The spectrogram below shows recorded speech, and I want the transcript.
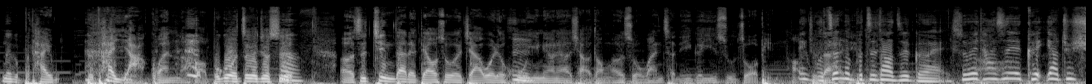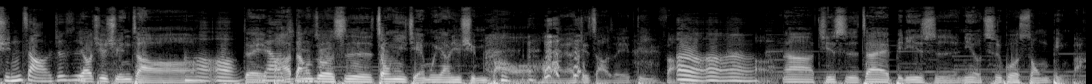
那个不太。不太雅观了哈，不过这个就是，嗯、呃，是近代的雕塑家为了呼应尿尿小童而所完成的一个艺术作品。哎、嗯，我真的不知道这个哎、欸，所以他是可以要去寻找，就是要去寻找哦哦，哦对，把它当做是综艺节目一样去寻宝哦，要去找这些地方。嗯嗯嗯。好，那其实，在比利时，你有吃过松饼吧？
